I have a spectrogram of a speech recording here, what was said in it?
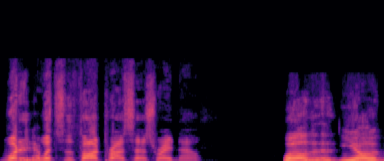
What yep. what's the thought process right now? Well, the, you know,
